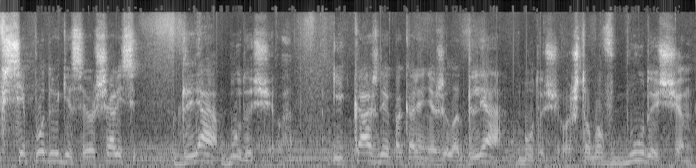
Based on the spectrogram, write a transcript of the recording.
Все подвиги совершались для будущего. И каждое поколение жило для будущего, чтобы в будущем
